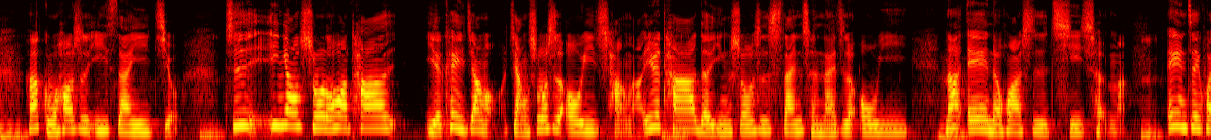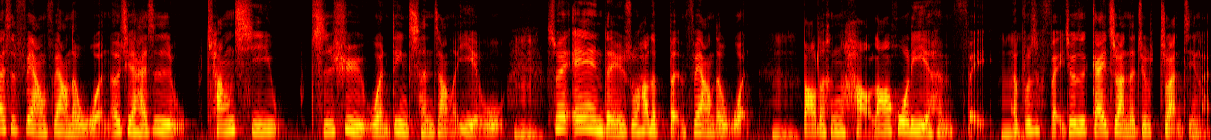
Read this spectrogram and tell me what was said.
它股号是一三一九。其实硬要说的话，它。也可以这样讲，说是 O E 厂啦，因为它的营收是三成来自 O E，那 A N 的话是七成嘛，A N 这块是非常非常的稳，而且还是长期持续稳定成长的业务，所以 A N 等于说它的本非常的稳。保的很好，然后获利也很肥，呃，不是肥，就是该赚的就赚进来。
